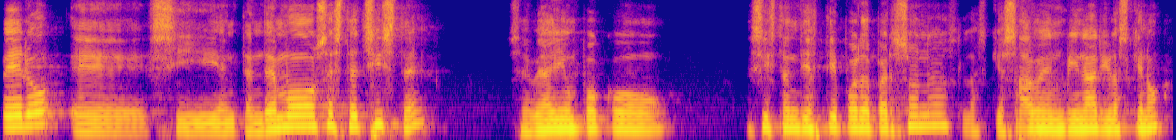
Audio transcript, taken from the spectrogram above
Pero eh, si entendemos este chiste, se ve ahí un poco, existen 10 tipos de personas, las que saben binario y las que no,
